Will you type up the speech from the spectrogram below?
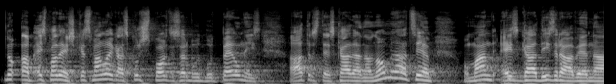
Nu, labi, es pateikšu, kas man liekas, kurš sports varbūt būtu pelnījis atrasties kādā no nominācijām. Un man, es gada izrāvienā,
